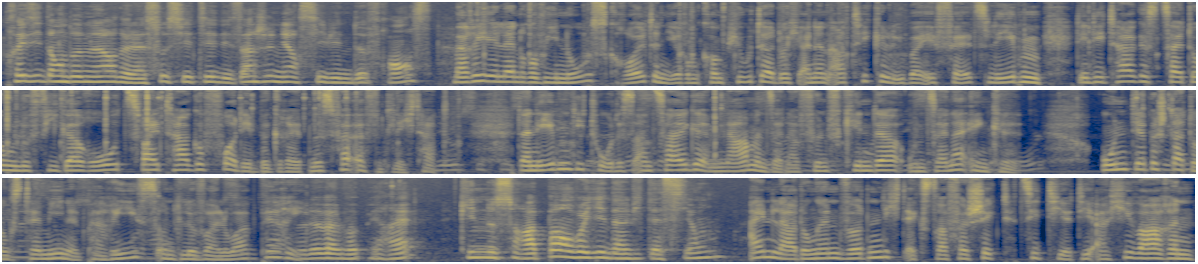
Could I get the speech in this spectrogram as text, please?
Präsident d'honneur de la Société des Ingénieurs Civils de France. Marie-Hélène Robineau scrollt in ihrem Computer durch einen Artikel über Eiffels Leben, den die Tageszeitung Le Figaro zwei Tage vor dem Begräbnis veröffentlicht hat. Daneben die Todesanzeige im Namen seiner fünf Kinder und seiner Enkel. Und der Bestattungstermin in Paris und Levallois-Perret. Einladungen würden nicht extra verschickt, zitiert die Archivarin.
